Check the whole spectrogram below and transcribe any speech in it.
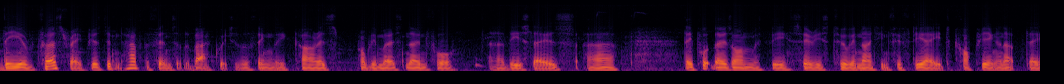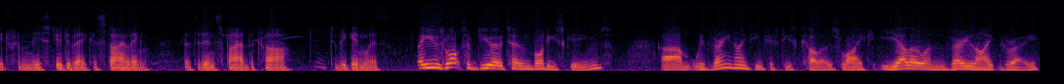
The first Rapiers didn't have the fins at the back, which is the thing the car is probably most known for uh, these days. Uh, they put those on with the Series 2 in 1958, copying an update from the Studebaker styling that had inspired the car to begin with. They use lots of duotone body schemes, um, with very 1950s colours like yellow and very light grey.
